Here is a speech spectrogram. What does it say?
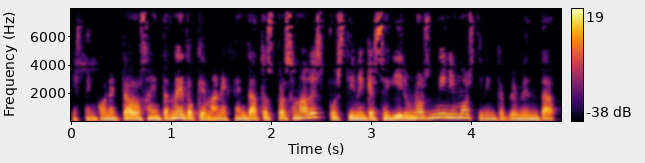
estén conectados a Internet o que manejen datos personales, pues tienen que seguir unos mínimos, tienen que implementar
